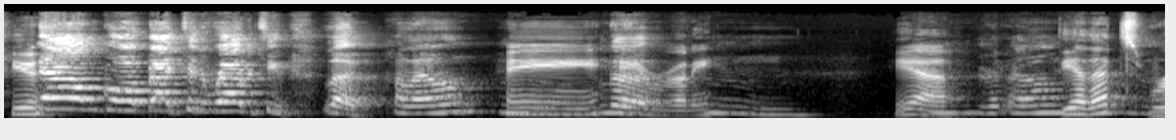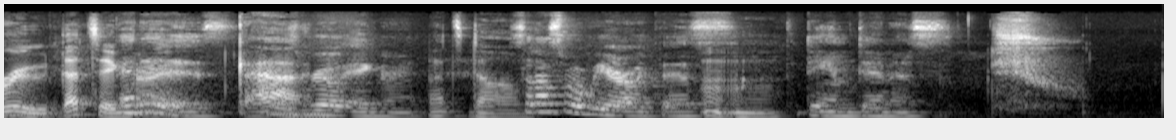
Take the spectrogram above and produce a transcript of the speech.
you, Now I'm going back to the rabbit teeth. Look, hello. hey, hmm, Look. hey, everybody. Hmm. Yeah, hmm, Hello? yeah, that's rude. That's ignorant. It is. God, That is real ignorant. That's dumb. So that's where we are with this. Damn Dennis.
